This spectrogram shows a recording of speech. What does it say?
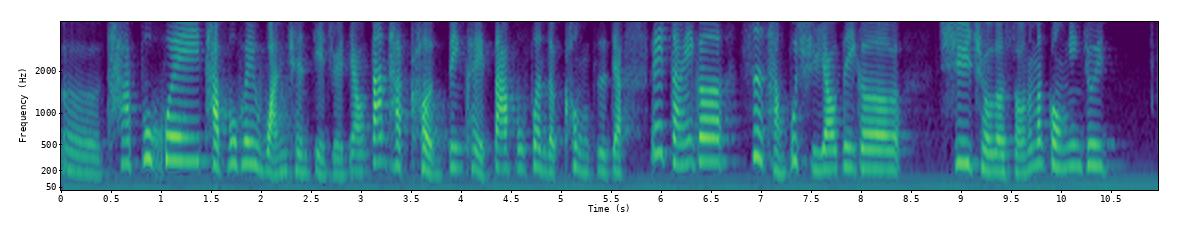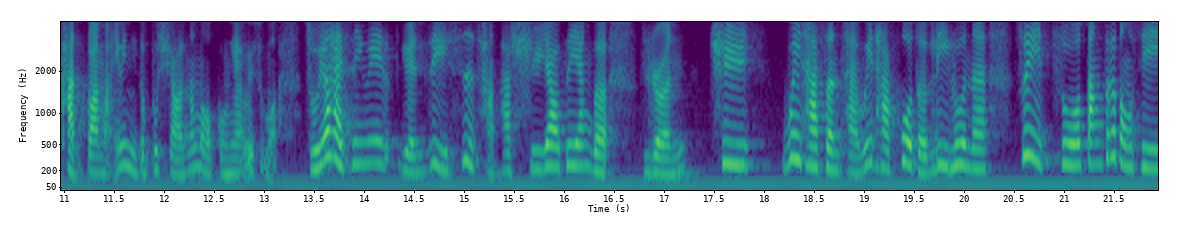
呃，它不会，它不会完全解决掉，但它肯定可以大部分的控制掉。因为当一个市场不需要这个需求的时候，那么供应就会砍断嘛。因为你都不需要那么工业，为什么？主要还是因为源自于市场，它需要这样的人去。为它生产，为它获得利润呢？所以说，当这个东西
